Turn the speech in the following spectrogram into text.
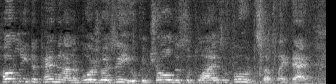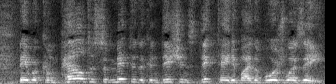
totally dependent on the bourgeoisie who controlled the supplies of food and stuff like that. They were compelled to submit to the conditions dictated by the bourgeoisie,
